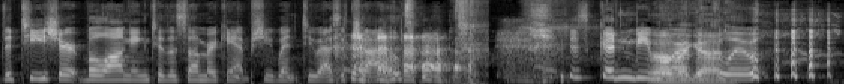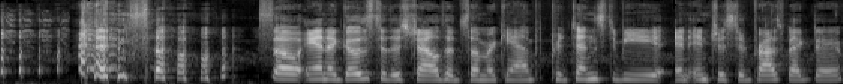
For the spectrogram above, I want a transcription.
the t-shirt belonging to the summer camp she went to as a child. Just couldn't be Oh more my of God. a clue. and so so Anna goes to this childhood summer camp, pretends to be an interested prospector,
